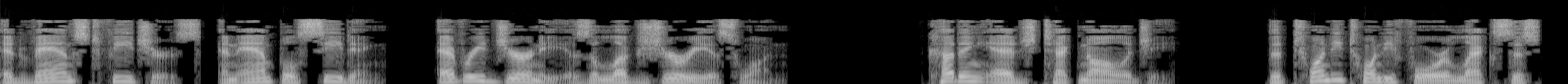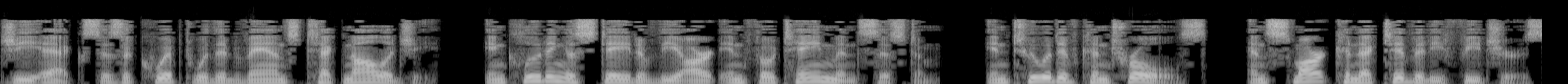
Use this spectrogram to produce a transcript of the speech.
advanced features, and ample seating, every journey is a luxurious one. Cutting edge technology. The 2024 Lexus GX is equipped with advanced technology, including a state of the art infotainment system, intuitive controls, and smart connectivity features,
